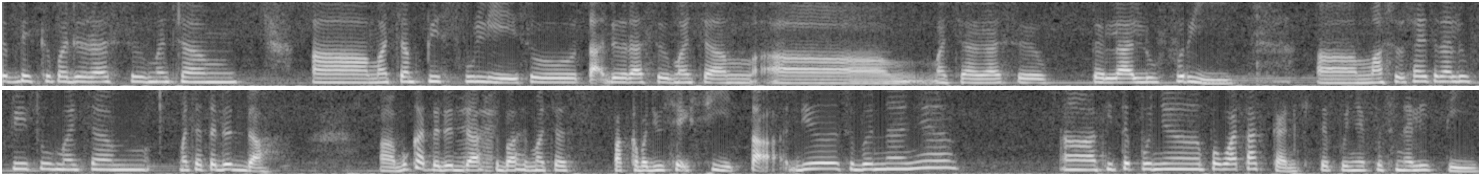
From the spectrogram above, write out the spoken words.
lebih kepada rasa macam uh, macam peacefully. So tak ada rasa macam uh, macam rasa terlalu free. Uh, maksud saya terlalu free tu macam macam terdedah Ha, bukan terdedah hmm. sebab macam pakai baju seksi. Tak. Dia sebenarnya uh, kita punya perwatakan, kita punya personality.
